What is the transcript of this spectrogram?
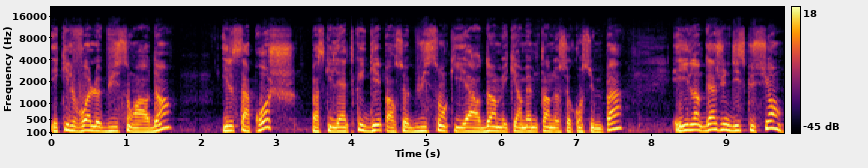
et qu'il voit le buisson ardent, il s'approche parce qu'il est intrigué par ce buisson qui est ardent mais qui en même temps ne se consume pas, et il engage une discussion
